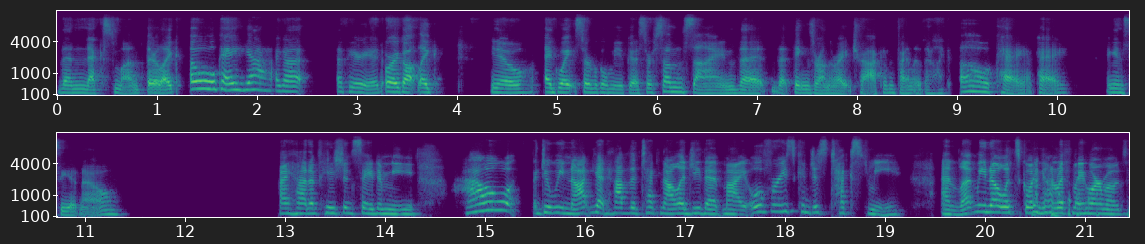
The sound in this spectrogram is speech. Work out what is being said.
the next month they're like, oh, okay, yeah, I got a period, or I got like, you know, egg white cervical mucus, or some sign that that things are on the right track. And finally, they're like, oh, okay, okay, I can see it now. I had a patient say to me, how do we not yet have the technology that my ovaries can just text me and let me know what's going on with my hormones?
